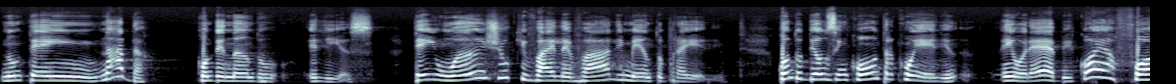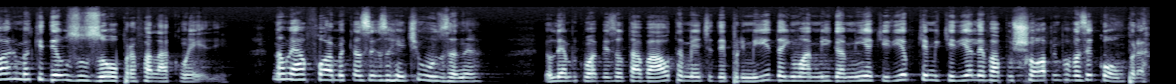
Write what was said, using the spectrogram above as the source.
não tem nada condenando Elias. Tem um anjo que vai levar alimento para ele. Quando Deus encontra com ele em Horebe, qual é a forma que Deus usou para falar com ele? Não é a forma que às vezes a gente usa, né? Eu lembro que uma vez eu estava altamente deprimida e uma amiga minha queria, porque me queria levar para o shopping para fazer compra.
